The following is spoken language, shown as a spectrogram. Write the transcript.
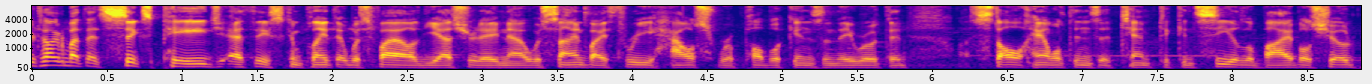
you're talking about that six-page ethics complaint that was filed yesterday. Now, it was signed by three House Republicans, and they wrote that uh, Stahl Hamilton's attempt to conceal the Bible showed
